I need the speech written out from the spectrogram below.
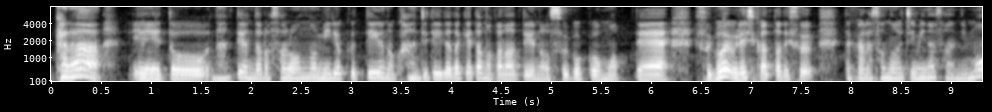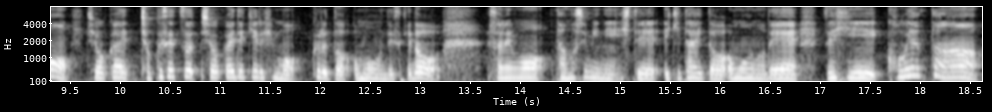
からえーと、なんて言うんだろうサロンの魅力っていうのを感じていただけたのかなっていうのをすごく思ってすごい嬉しかったです。だからそのうち皆さんにも紹介直接紹介できる日も来ると思うんですけどそれも楽しみにしていきたいと思うので是非こうやったら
